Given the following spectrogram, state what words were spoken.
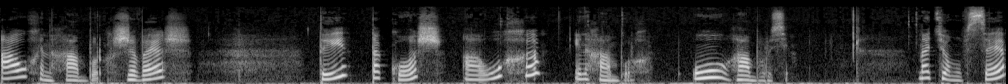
auch in Hamburg. Живеш ти також auch in Hamburg. У Гамбурзі. На цьому все.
